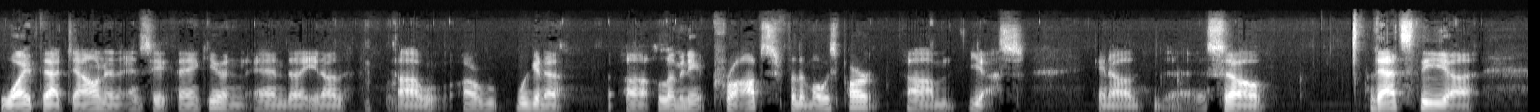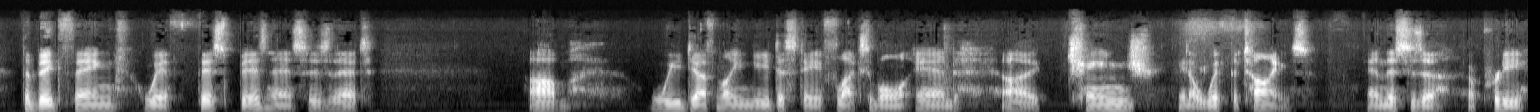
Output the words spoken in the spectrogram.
wipe that down and, and say thank you, and and uh, you know, uh, are we going to uh, eliminate props for the most part? Um, yes. You know, so that's the uh, the big thing with this business is that um, we definitely need to stay flexible and uh, change, you know, with the times. And this is a, a pretty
